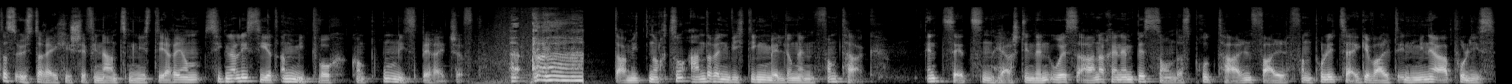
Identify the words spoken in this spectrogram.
Das österreichische Finanzministerium signalisiert am Mittwoch Kompromissbereitschaft. Damit noch zu anderen wichtigen Meldungen vom Tag. Entsetzen herrscht in den USA nach einem besonders brutalen Fall von Polizeigewalt in Minneapolis.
